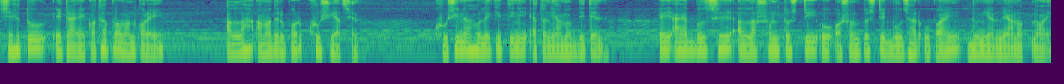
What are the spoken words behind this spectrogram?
সেহেতু এটা কথা প্রমাণ করে আল্লাহ আমাদের উপর খুশি আছেন। খুশি না হলে কি তিনি এত নিয়ামত দিতেন? এই আয়াত বলছে, আল্লাহ সন্তুষ্টি ও অসন্তুষ্টির বোঝার উপায় দুনিয়ার নিয়ামত নয়।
